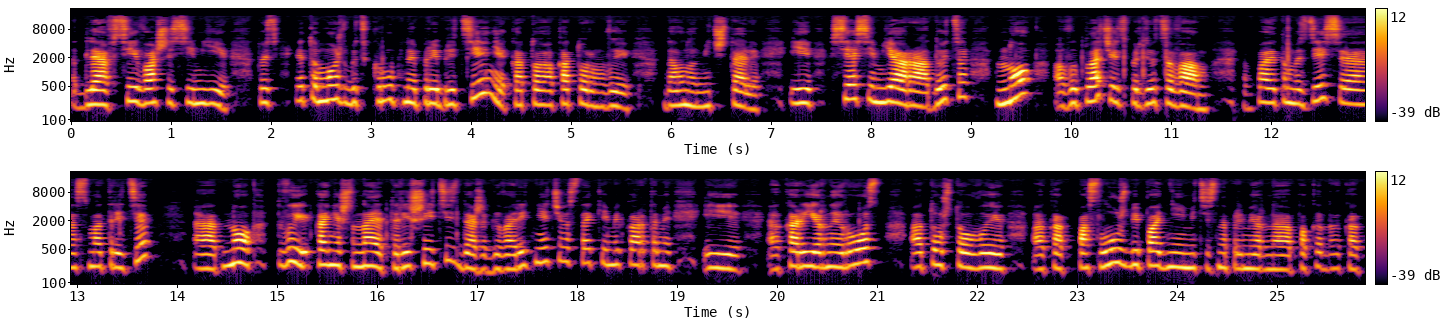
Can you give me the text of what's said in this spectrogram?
для всей вашей семьи. То есть это может быть крупное приобретение, о котором вы давно мечтали, и вся семья радуется, но выплачивать придется вам. Поэтому здесь э, смотрите, а, но вы, конечно, на это решитесь, даже говорить нечего с такими картами. И э, карьерный рост, а то, что вы а, как по службе подниметесь, например, на как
